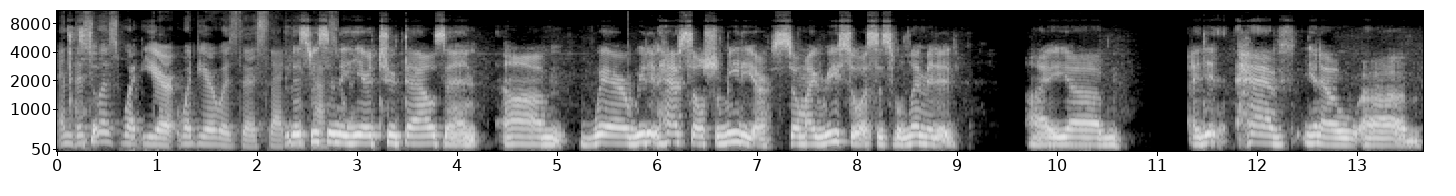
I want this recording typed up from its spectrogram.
And this so, was what year? What year was this? That this was in the year 2000, um, where we didn't have social media, so my resources were limited. I um, I didn't have you know um,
